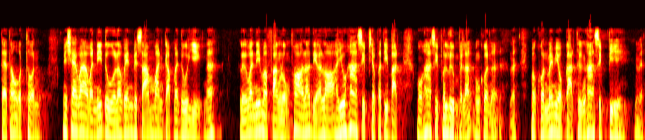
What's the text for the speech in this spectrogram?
แต่ต้องอดทน ไม่ใช่ว่าวันนี้ดูแล้วเว้นไปสามวันกลับมาดูอีกนะ หรือวันนี้มาฟังหลวงพ่อแล้วเดี๋ยวรออายุ 50 จะปฏิบัติโอ้ห้าสิบก็ลืมไปล้วบางคนนะนะบางคนไม่มีโอกาสถึง 50 ปีนะ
